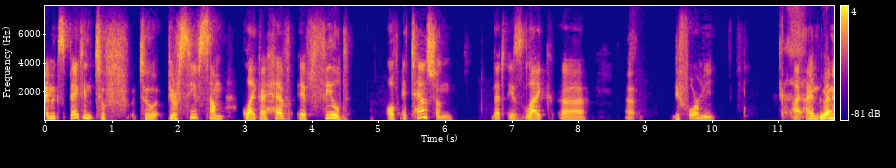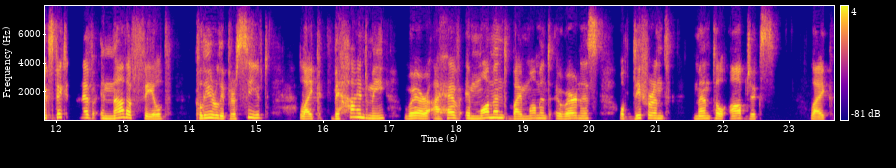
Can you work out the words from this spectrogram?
I, am expecting to f- to perceive some like I have a field of attention that is like uh, uh, before me. I, am I'm, yeah. I'm expecting to have another field clearly perceived, like behind me where I have a moment by moment awareness of different mental objects like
